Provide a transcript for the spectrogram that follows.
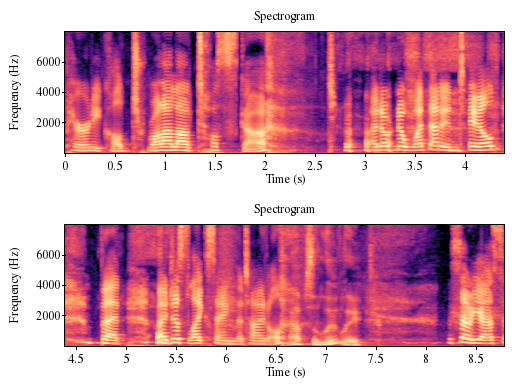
parody called Tralala Tosca. I don't know what that entailed, but I just like saying the title. Absolutely. So yes,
